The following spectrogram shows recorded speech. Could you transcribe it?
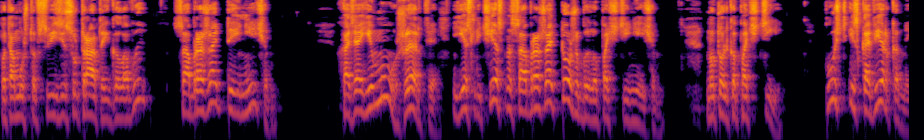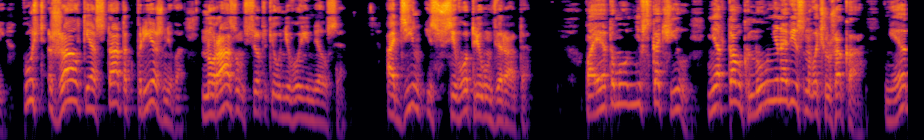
Потому что в связи с утратой головы соображать-то и нечем. Хотя ему, жертве, если честно, соображать тоже было почти нечем. Но только почти. Пусть исковерканный, пусть жалкий остаток прежнего, но разум все-таки у него имелся. Один из всего триумвирата. Поэтому он не вскочил, не оттолкнул ненавистного чужака. Нет,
